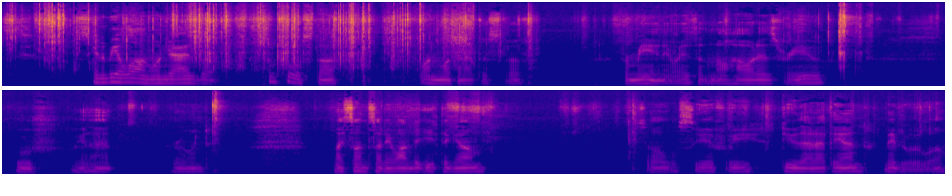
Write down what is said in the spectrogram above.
It's to be a long one, guys, but some cool stuff. Fun looking at this stuff. For me, anyways. I don't know how it is for you. Oof, look at that. Ruined. My son said he wanted to eat the gum. So we'll see if we do that at the end. Maybe we will.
